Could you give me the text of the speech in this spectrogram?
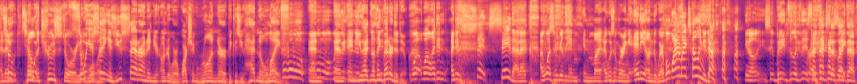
and then So- so tell what- the true story. so what you're saying is you sat around in your underwear watching Raw Nerve because you had no life, whoa, whoa, whoa, and whoa, whoa, wait, and, wait, and wait, you had nothing wait. better to do. Well, well, I didn't. I didn't say, say that. I, I wasn't really in, in my. I wasn't wearing any underwear. But why am I telling you that? you know. So, but it's like it's like that kind of It's like that.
